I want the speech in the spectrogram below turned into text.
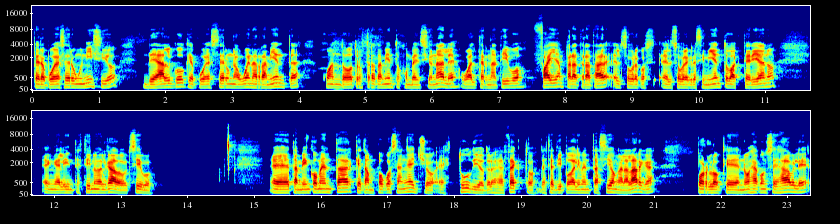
pero puede ser un inicio de algo que puede ser una buena herramienta cuando otros tratamientos convencionales o alternativos fallan para tratar el, sobrecrecimiento bacteriano en el intestino delgado, el SIBO. Eh, también comentar que tampoco se han hecho estudios de los efectos de este tipo de alimentación a la larga, por lo que no es aconsejable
